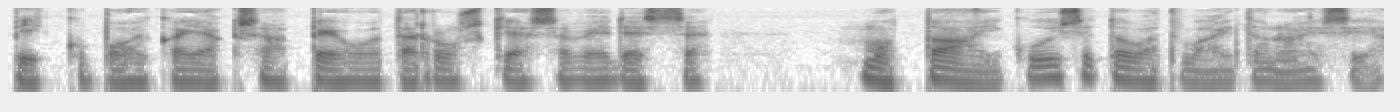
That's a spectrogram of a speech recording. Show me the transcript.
Pikkupoika jaksaa pehota ruskeassa vedessä, mutta aikuiset ovat vaitonaisia.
